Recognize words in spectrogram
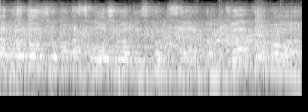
та продовжуємо насолоджуватись концертом. Дякуємо вам.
